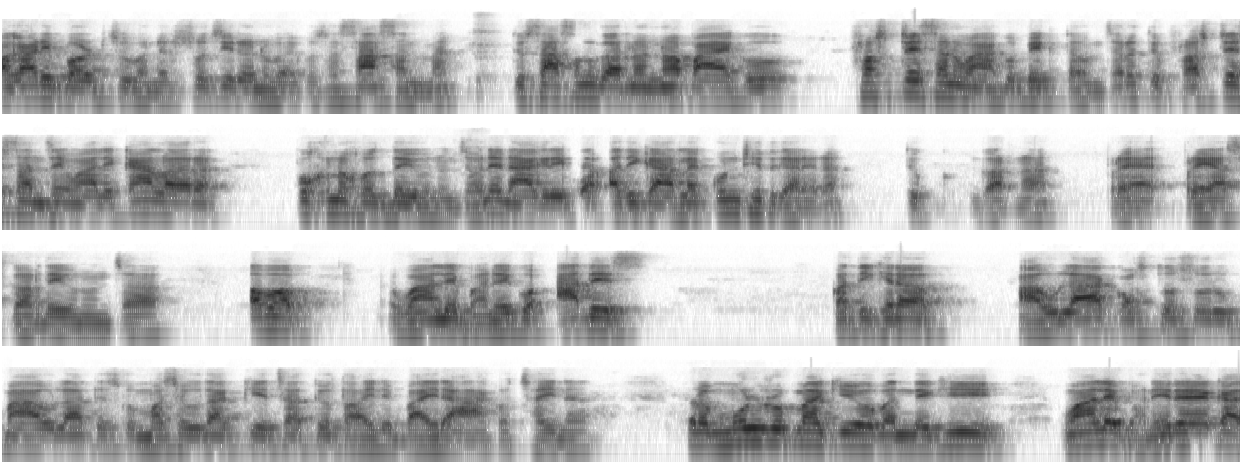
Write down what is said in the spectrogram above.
अगाडि बढ्छु भनेर सोचिरहनु भएको छ शासनमा त्यो शासन गर्न नपाएको फ्रस्ट्रेसन उहाँको व्यक्त हुन्छ र त्यो फ्रस्ट्रेसन चाहिँ उहाँले कहाँ लगेर पोख्न खोज्दै हुनुहुन्छ भने नागरिकका अधिकारलाई कुण्ठित गरेर त्यो गर्न प्रया प्रयास गर्दै हुनुहुन्छ। अब उहाँले भनेको आदेश कतिखेर आउला कस्तो स्वरूपमा आउला त्यसको मस्यौदा के छ त्यो त अहिले बाहिर आएको छैन। तर मूल रूपमा के हो भनेदेखि उहाँले भनिरहेका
